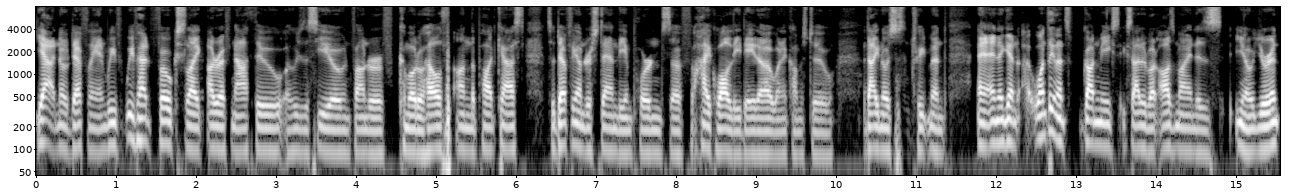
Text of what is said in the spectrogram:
Yeah, no, definitely. And we've we've had folks like Arif Nathoo, who's the CEO and founder of Komodo Health, on the podcast. So definitely understand the importance of high quality data when it comes to diagnosis and treatment. And, and again, one thing that's gotten me excited about Osmind is, you know, you're in,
